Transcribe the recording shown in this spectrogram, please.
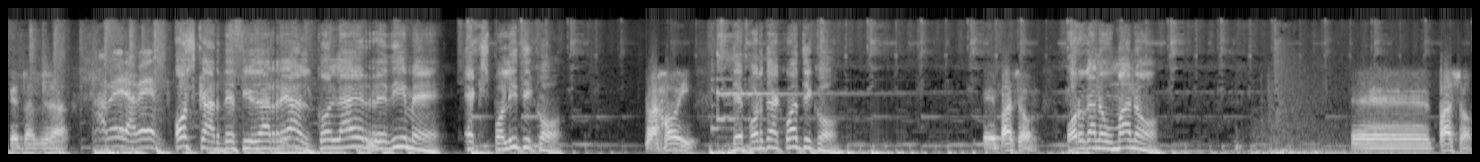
¿qué tal será? A ver, a ver. Oscar de Ciudad Real, con la R, dime. Expolítico. Rajoy, Deporte acuático. eh, paso. Órgano humano. Eh, paso.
